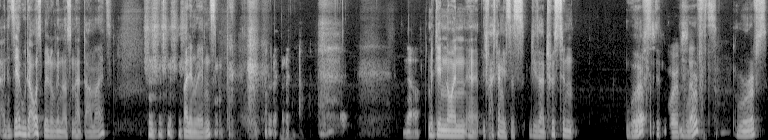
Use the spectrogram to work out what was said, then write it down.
eine sehr gute Ausbildung genossen hat damals bei den Ravens. Ja. Mit dem neuen, äh, ich weiß gar nicht, ist das dieser Tristan Wirfs? Wirfs, ja. Wirfs?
